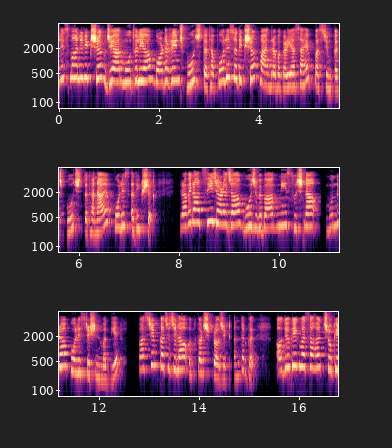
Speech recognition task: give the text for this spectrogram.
पुलिस महानिरीक्षक J R Mothaliya, border range Bhuj तथा पुलिस अधीक्षक महेंद्र बगड़िया साहेब, पश्चिम कच्छ भूज तथा नायब पुलिस अधीक्षक रविराज सिंह जाडेजा, भूज विभाग ने सूचना मुन्द्रा पुलिस स्टेशन मध्य, पश्चिम कच्छ जिला उत्कर्ष प्रोजेक्ट अंतर्गत औद्योगिक वसाहत चौकी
